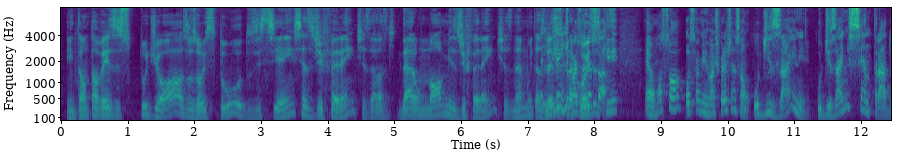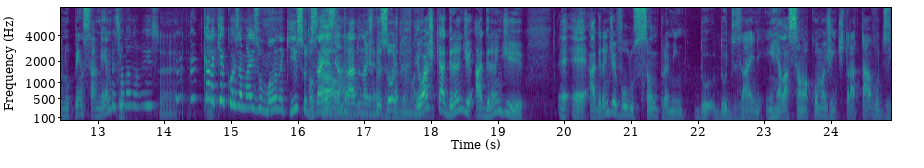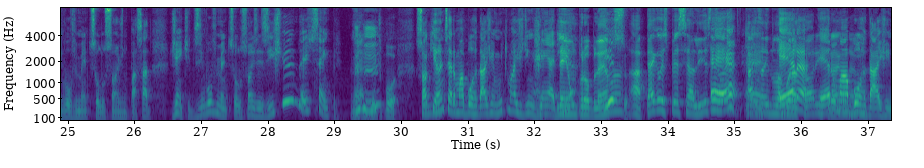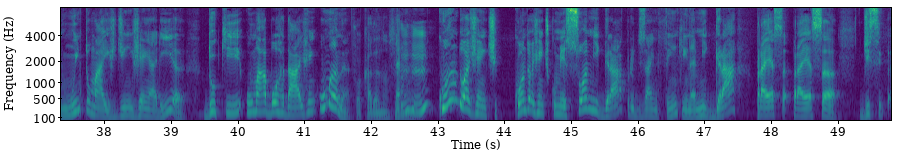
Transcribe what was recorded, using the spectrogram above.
Então, talvez estudiosos ou estudos e ciências diferentes, elas deram nomes diferentes, né? Muitas É, vezes para coisas que é uma só. Ô, Samir, mas presta atenção. O design, o design centrado no pensamento. Pensa, não, isso é. Cara, que coisa mais humana que isso? O design centrado nas É, pessoas. centrado. Eu acho que a grande, a grande, é, é, a grande evolução para mim do, do design em relação a como a gente tratava o desenvolvimento de soluções no passado. Gente, desenvolvimento de soluções existe desde sempre, né? Uhum. Tipo, só que antes era uma abordagem muito mais de engenharia. Tem um problema. Isso. Ah, pega o especialista, É, faz é. aí no Era, laboratório. era entrega uma abordagem muito mais de engenharia do que uma abordagem humana. Focada no ser Né? Uhum. Quando a gente, quando a gente começou a migrar para o design thinking, né, migrar para essa, para essa,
